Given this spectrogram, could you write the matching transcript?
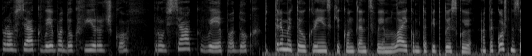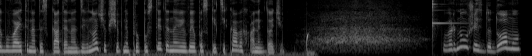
Про всяк випадок, Фірочко, про всяк випадок. Підтримайте український контент своїм лайком та підпискою, а також не забувайте натискати на дзвіночок, щоб не пропустити нові випуски цікавих анекдотів. Повернувшись додому,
